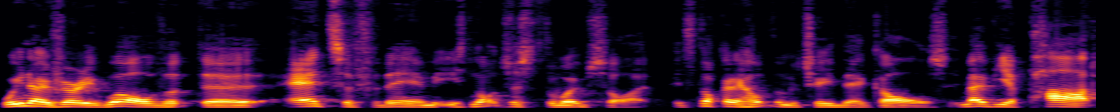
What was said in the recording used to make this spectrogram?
we know very well that the answer for them is not just the website. It's not going to help them achieve their goals. It may be a part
